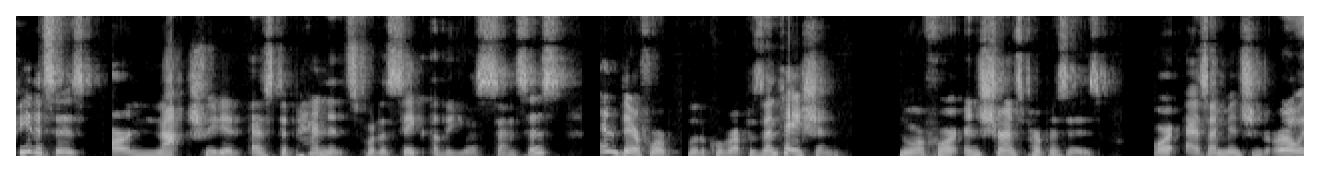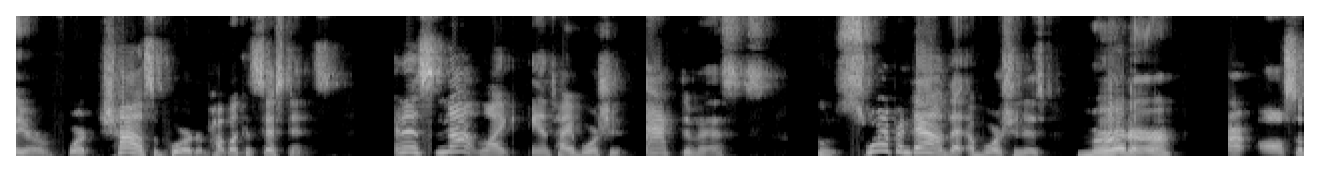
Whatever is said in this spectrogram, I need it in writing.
fetuses are not treated as dependents for the sake of the U.S. Census and therefore political representation, nor for insurance purposes, or as I mentioned earlier, for child support or public assistance. And it's not like anti abortion activists who swear and down that abortion is murder are also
